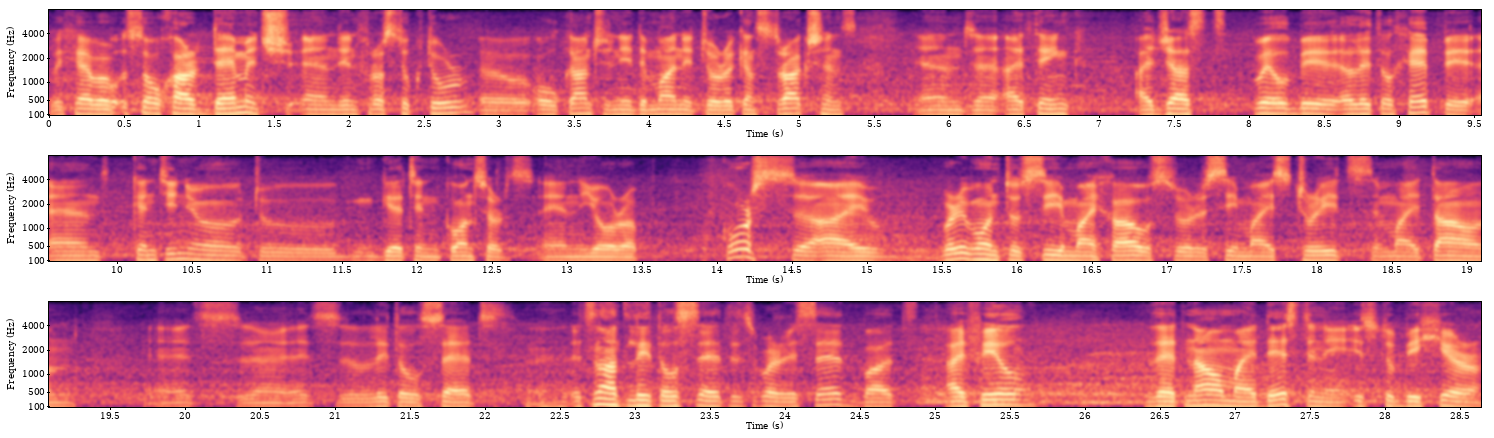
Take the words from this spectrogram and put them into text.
we have so hard damage and infrastructure. Uh, all country need the money to reconstructions, and uh, I think I just will be a little happy and continue to get in concerts in Europe. Of course, I very want to see my house, to see my streets, my town. It's uh, it's a little sad. It's not little sad. It's very sad, but I feel that now my destiny is to be here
